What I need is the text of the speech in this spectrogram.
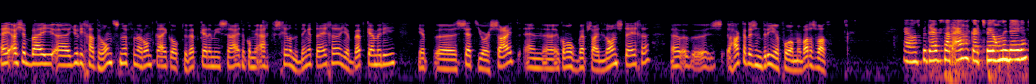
Hey, als je bij eh, jullie gaat rondsnuffelen, rondkijken op de Webcademy site, dan kom je eigenlijk verschillende dingen tegen. Je hebt Webcademy, je hebt eh, Set Your Site en eh je komt ook Website Launch tegen. Eh, eh, hak dat eens in drieën voor me. Wat is wat? Ja, ons bedrijf bestaat eigenlijk uit twee onderdelen.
